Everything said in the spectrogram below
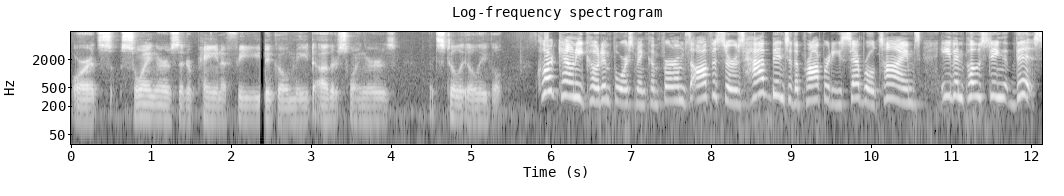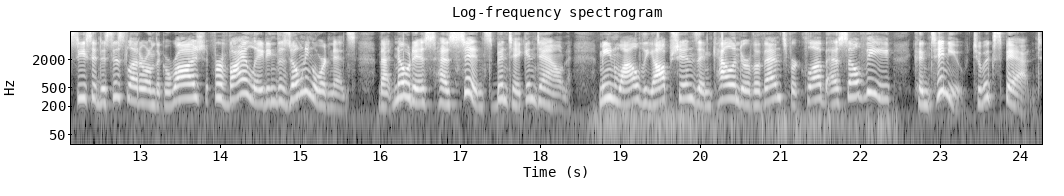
or it's swingers that are paying a fee to go meet other swingers, it's still illegal. Clark County Code Enforcement confirms officers have been to the property several times, even posting this cease and desist letter on the garage for violating the zoning ordinance. That notice has since been taken down. Meanwhile, the options and calendar of events for Club SLV continue to expand.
